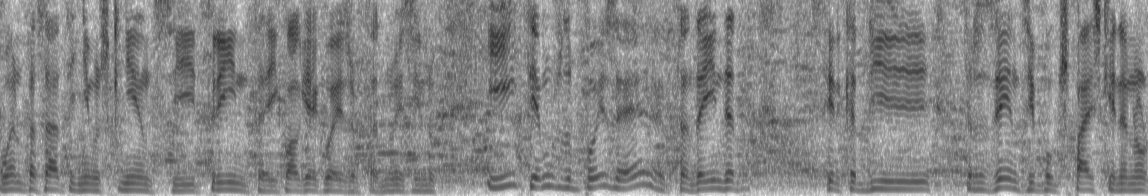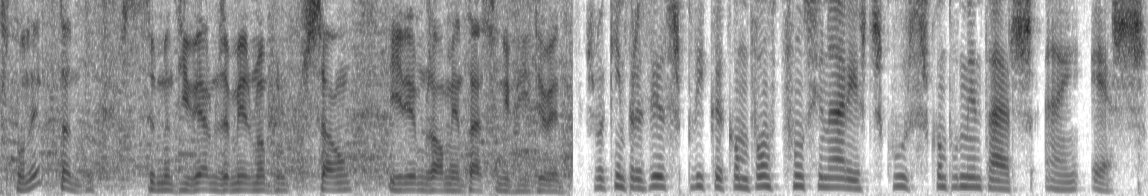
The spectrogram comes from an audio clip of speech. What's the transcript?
o ano passado tínhamos 530 e qualquer coisa, portanto, no ensino. E temos depois, é, portanto, ainda cerca de 300 e poucos pais que ainda não responderam. Portanto, se mantivermos a mesma proporção, iremos aumentar significativamente. Joaquim Prazeres explica como vão funcionar estes cursos complementares em ESH.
